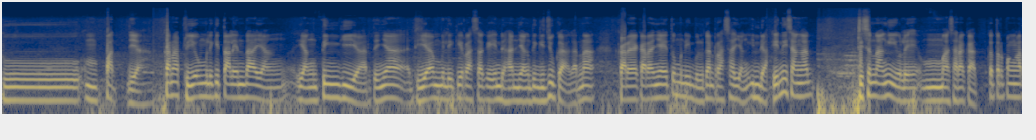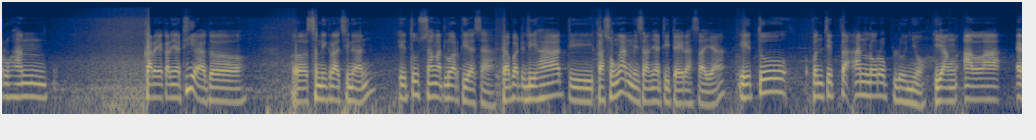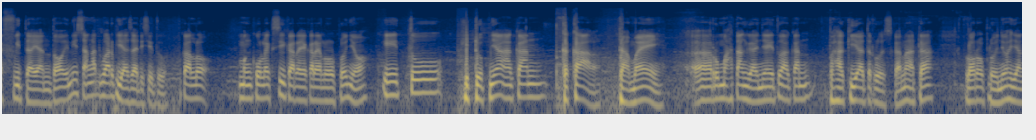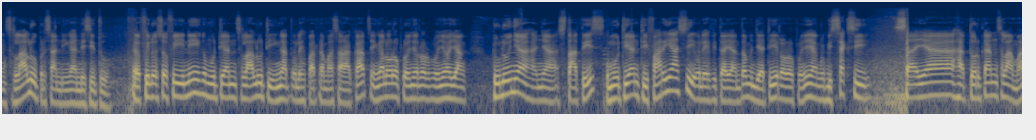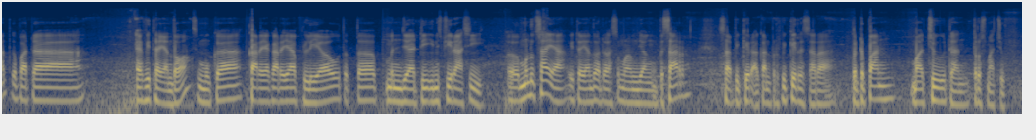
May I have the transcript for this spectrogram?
ya. Karena beliau memiliki talenta yang yang tinggi ya, artinya dia memiliki rasa keindahan yang tinggi juga karena karya-karyanya itu menimbulkan rasa yang indah. Ini sangat disenangi oleh masyarakat. Keterpengaruhan karya-karyanya dia ke uh, seni kerajinan itu sangat luar biasa. Dapat dilihat di Kasongan misalnya di daerah saya, itu penciptaan loro blonyo yang ala F. Widayanto ini sangat luar biasa di situ. Kalau mengkoleksi karya-karya loro blonyo, itu hidupnya akan kekal, damai, e, rumah tangganya itu akan bahagia terus karena ada loro blonyo yang selalu bersandingan di situ. Eh, filosofi ini kemudian selalu diingat oleh para masyarakat sehingga loro blonyo-loro blonyo yang dulunya hanya statis kemudian divariasi oleh Vidayanto menjadi loro blonyo yang lebih seksi. Saya haturkan selamat kepada Evi Dayanto. Semoga karya-karya beliau tetap menjadi inspirasi. Eh, menurut saya, Widayanto adalah seorang yang besar. Saya pikir akan berpikir secara ke depan, maju, dan terus maju.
